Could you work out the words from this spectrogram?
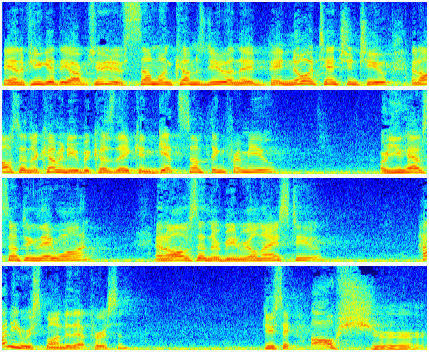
And if you get the opportunity, if someone comes to you and they pay no attention to you, and all of a sudden they're coming to you because they can get something from you, or you have something they want, and all of a sudden they're being real nice to you, how do you respond to that person? Do you say, Oh, sure,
